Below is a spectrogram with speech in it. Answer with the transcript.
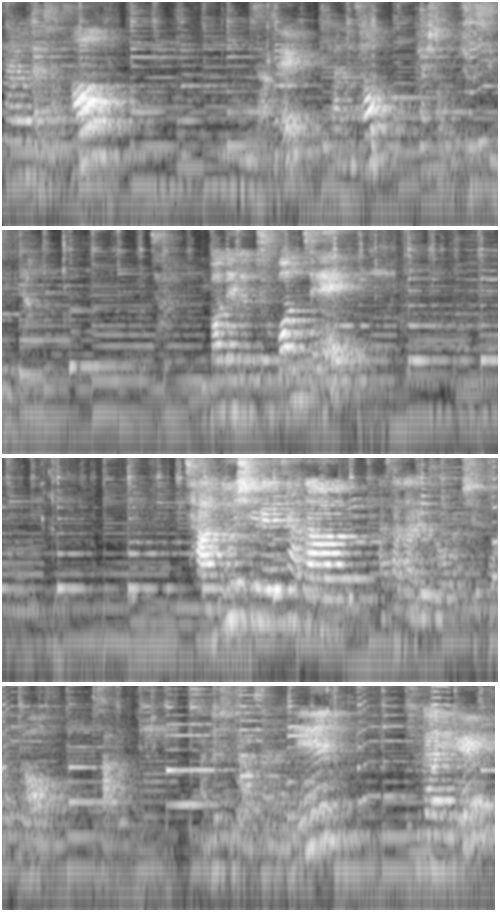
사용하셔서 이 동작을 완성하셔도 좋습니다. 자, 이번에는 두 번째. 자누시르 사나 아사나를 들어가실 거예요. 자, 자누시르 아사나는 두 다리를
